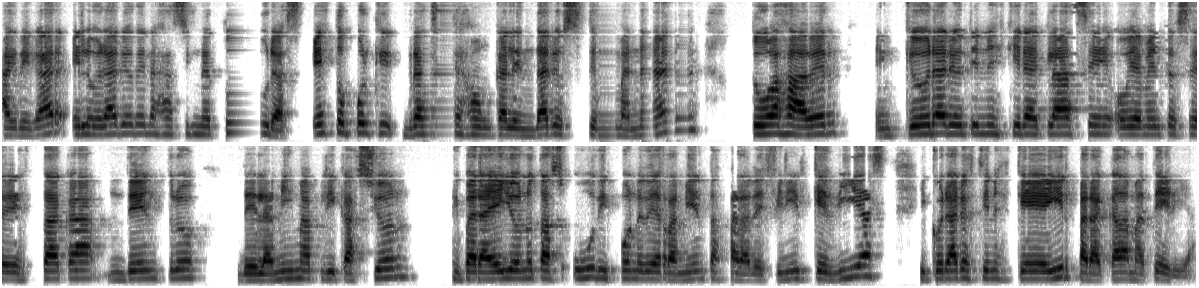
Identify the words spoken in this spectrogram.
agregar el horario de las asignaturas. Esto porque gracias a un calendario semanal, tú vas a ver en qué horario tienes que ir a clase, obviamente se destaca dentro de la misma aplicación y para ello Notas U dispone de herramientas para definir qué días y qué horarios tienes que ir para cada materia.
